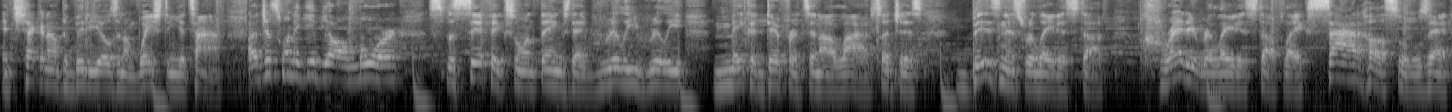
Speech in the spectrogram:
and checking out the videos and I'm wasting your time. I just want to give y'all more specifics on things that really, really make a difference in our lives, such as business related stuff credit related stuff like side hustles and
